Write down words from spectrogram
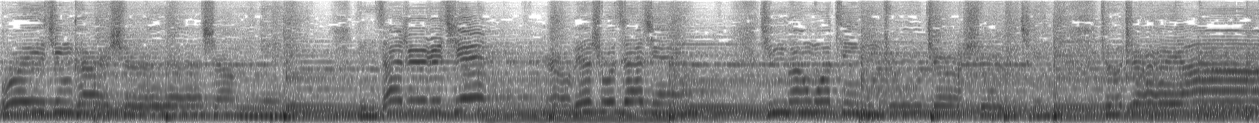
我已经开始了想念。在这之前，别说再见，请帮我停住这时间，就这样。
